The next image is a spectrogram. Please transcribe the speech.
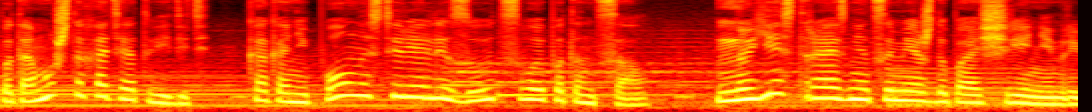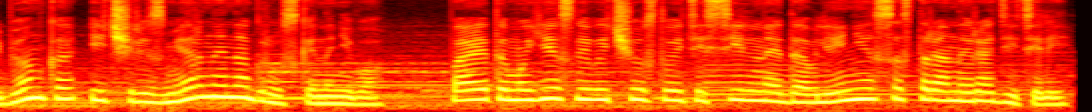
потому что хотят видеть, как они полностью реализуют свой потенциал. Но есть разница между поощрением ребенка и чрезмерной нагрузкой на него. Поэтому если вы чувствуете сильное давление со стороны родителей,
